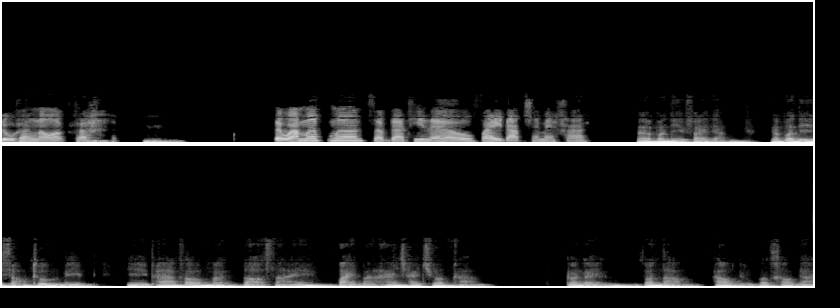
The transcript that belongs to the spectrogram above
ดูข้างนอกค่ะแต่ว่าเมื่อเมื่อสัปดาห์ที่แล้วไฟดับใช่ไหมคะเออพอดีไฟดับ แล้วพอดีสองทุ่มมีมีพระเขามาต่อสายไฟมาให้ใช้ชั่วคราว ก็เลยต้นนำเข้าดูก็เข้าได้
